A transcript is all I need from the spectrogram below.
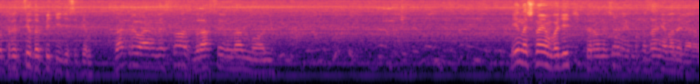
от 30 до 50. Закрываем веса, сбрасываем на 0. И починаємо вводити первоначальні показання водомеров.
